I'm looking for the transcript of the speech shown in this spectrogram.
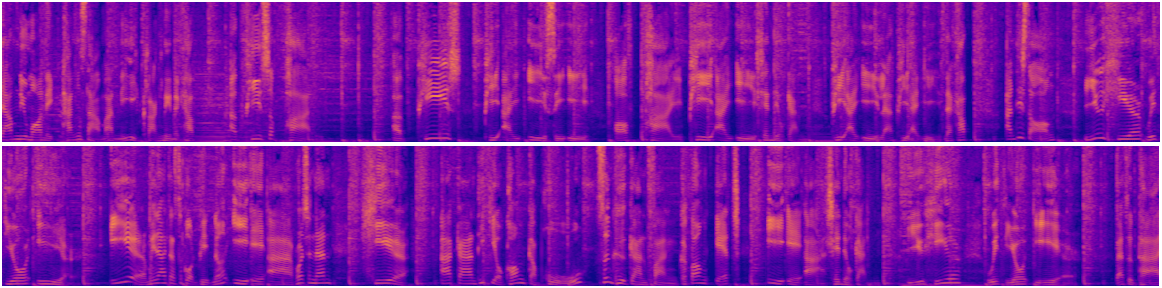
ย้ำนิวมอนิกทั้ง 3 อันนี้อีกครั้งหนึ่งนะครับ a piece of pie a piece p i e c e of pie p i e เช่นเดียวกัน p i e และ p i e นะครับ อันที่สอง you hear with your ear ear ไม่น่าจะสะกดผิดเนอะ e a r เพราะฉะนั้น hear อาการที่เกี่ยวข้องกับหู ซึ่งคือการฟังก็ต้อง h e a r เช่นเดียวกัน you hear with your ear และสุดท้าย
